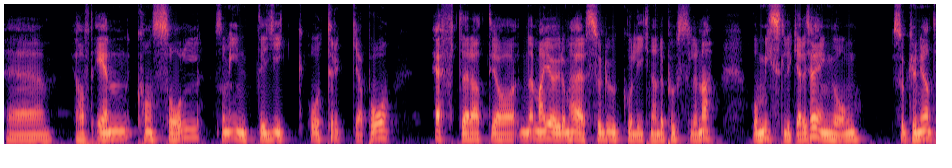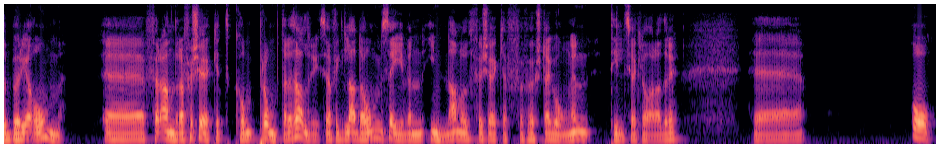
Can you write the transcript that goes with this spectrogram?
Eh, jag har haft en konsol som inte gick att trycka på efter att jag, man gör ju de här sudoku-liknande pusslerna. Och misslyckades jag en gång så kunde jag inte börja om. Eh, för andra försöket kom, promptades aldrig så jag fick ladda om saven innan och försöka för första gången tills jag klarade det. Eh, och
